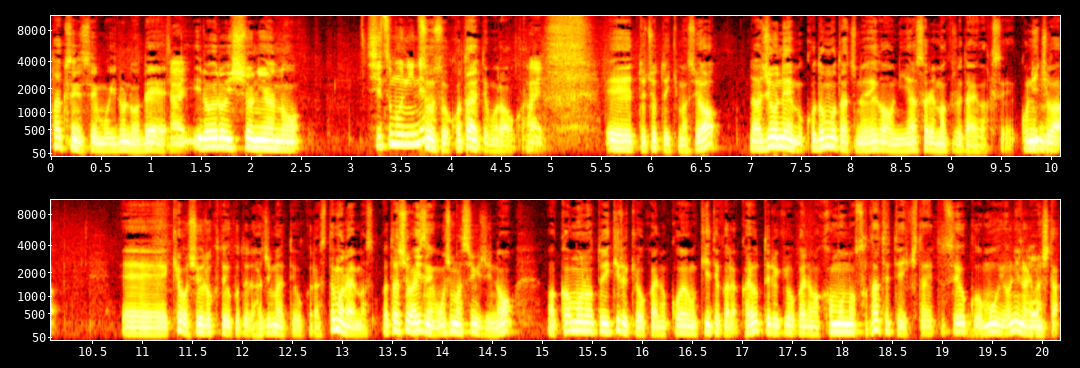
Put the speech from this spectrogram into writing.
拓先生もいるので、はい。いろいろ一緒にあの、質問にね。そうそう答えてもらおうか、はい。えーっとちょっといきますよ。ラジオネーム子供たちの笑顔に癒されまくる大学生。こんにちは、えー今日収録ということで初めて送らせてもらいます。私は以前大島修司の若者と生きる教会の講演を聞いてから通っている教会の若者を育てていきたいと強く思うようになりました。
